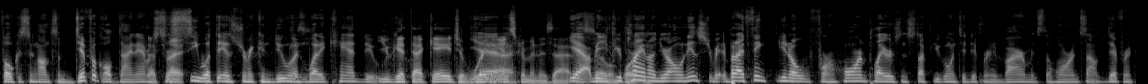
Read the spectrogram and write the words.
focusing on some difficult dynamics That's to right. see what the instrument can do and what it can't do. You get that gauge of where the instrument is at. yeah, I mean, so if you're playing on your own instrument, but I think you know, for horn players and stuff, you go into different environments. The horn sounds different,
